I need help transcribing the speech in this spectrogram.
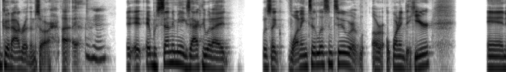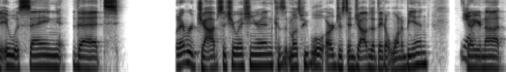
good algorithms are. I, Mhm. it, it, it was sending me exactly what I was like wanting to listen to or or wanting to hear. And it was saying that whatever job situation you're in, because most people are just in jobs that they don't want to be in. Yeah. You know, you're not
